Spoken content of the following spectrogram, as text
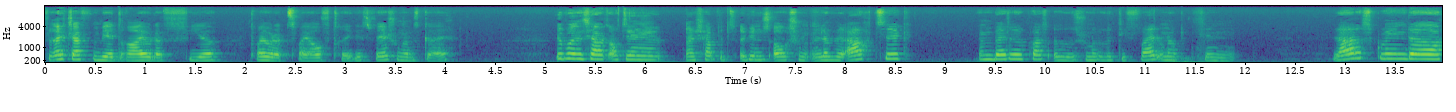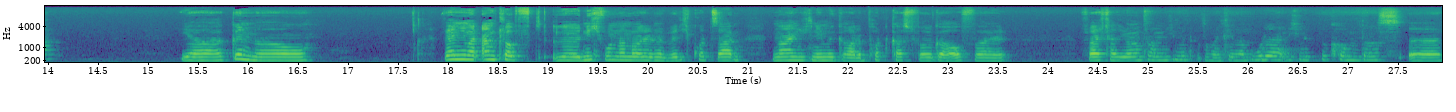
vielleicht schaffen wir drei oder vier, drei oder zwei Aufträge. Das wäre schon ganz geil. Übrigens, ich habe auch den, ich habe jetzt übrigens auch schon Level 80 im Battle Pass, also schon relativ weit und habe den Ladescreen da. Ja, genau. Wenn jemand anklopft, äh, nicht wundern, Leute, dann werde ich kurz sagen, nein, ich nehme gerade Podcast-Folge auf, weil vielleicht hat Jonathan nicht mit, also mein kleiner Bruder nicht mitbekommen, dass äh,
